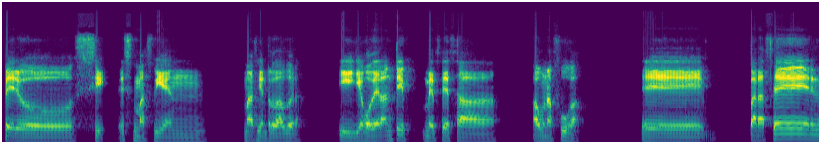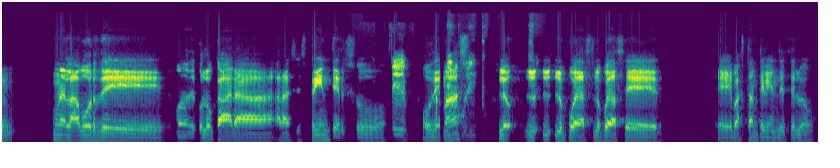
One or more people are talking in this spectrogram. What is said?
pero sí, es más bien, más bien rodadora. Y llegó delante merced a, una fuga. Eh, para hacer una labor de, bueno, de colocar a, las sprinters o, demás, lo, lo, puede, lo puede hacer eh, bastante bien, desde luego.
